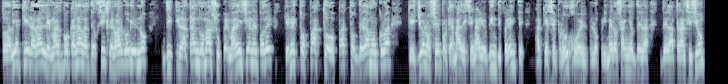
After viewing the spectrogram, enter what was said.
todavía quiera darle más bocanadas de oxígeno al gobierno dilatando más su permanencia en el poder que en estos pactos, pactos de la Moncloa, que yo no sé, porque además el escenario es bien diferente al que se produjo en los primeros años de la, de la transición,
